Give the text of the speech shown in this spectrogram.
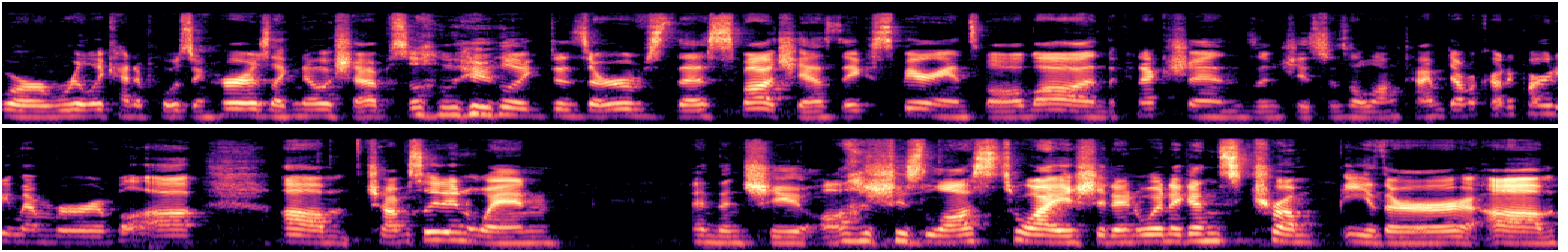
were really kind of posing her as like, no, she absolutely like deserves this spot. She has the experience, blah blah blah, and the connections, and she's just a long time Democratic Party member and blah. Um, she obviously didn't win, and then she she's lost twice. She didn't win against Trump either. Um,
